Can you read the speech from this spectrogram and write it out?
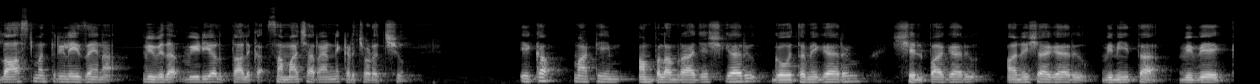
లాస్ట్ మంత్ రిలీజ్ అయిన వివిధ వీడియోల తాలూకా సమాచారాన్ని ఇక్కడ చూడొచ్చు. ఇక మా టీం అంపలం రాజేష్ గారు గౌతమి గారు శిల్ప గారు అనుష గారు వినీత వివేక్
